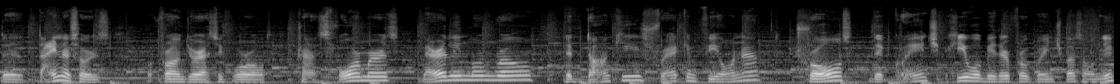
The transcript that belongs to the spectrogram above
the dinosaurs from Jurassic World, Transformers, Marilyn Monroe, the Donkey, Shrek and Fiona, Trolls, the Grinch, he will be there for Grinchmas only.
